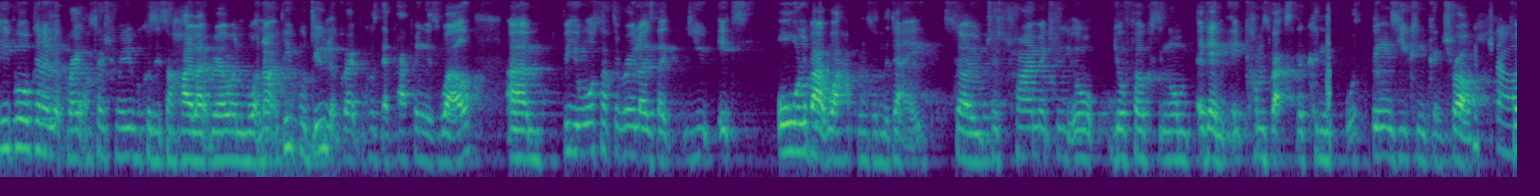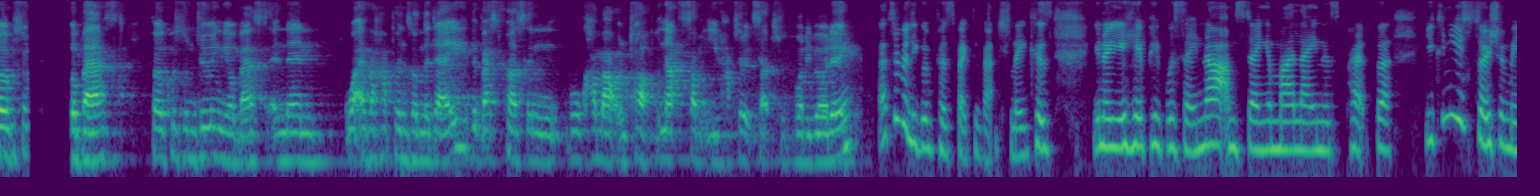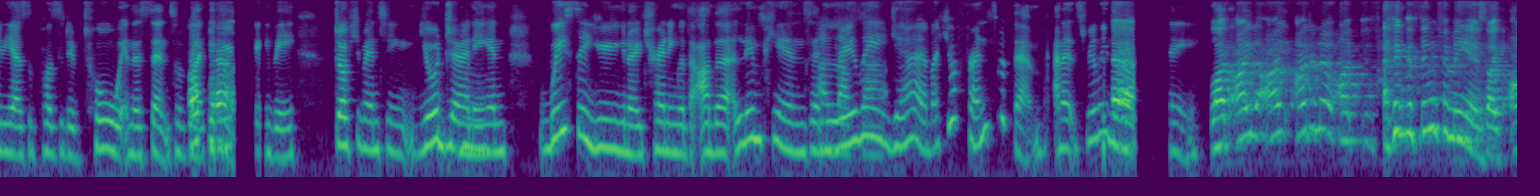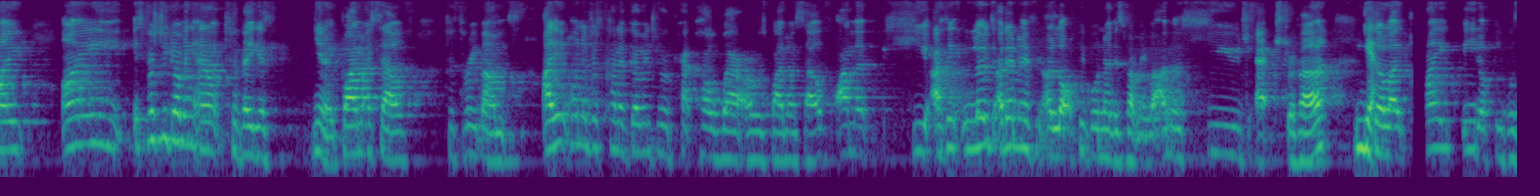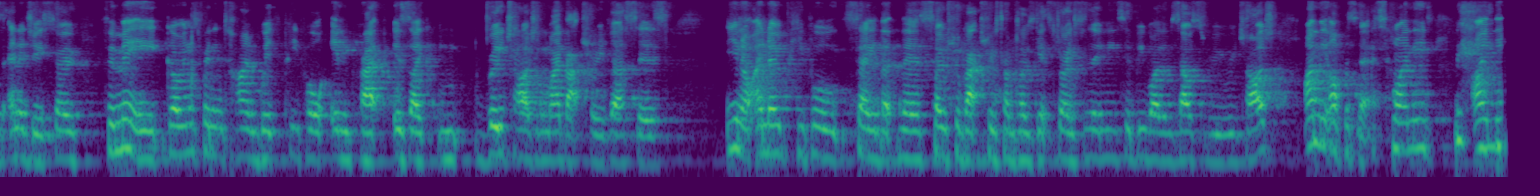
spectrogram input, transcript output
people are going to look great on social media because it's a highlight reel and whatnot, and people do look great because they're prepping as well. Um, but you also have to realize like you, it's all about what happens on the day. So just try and make sure you're you're focusing on. Again, it comes back to the con- things you can control. Control. Focus on your best. Focus on doing your best, and then whatever happens on the day, the best person will come out on top, and that's something you have to accept with bodybuilding. That's a really good perspective, actually, because you know you hear people say, "Nah, I'm staying in my lane this prep," but you can use social media as a positive tool in the sense of Oh, like yeah. you, Phoebe, documenting your journey, mm-hmm. and we see you, you know, training with other Olympians, and really, that. yeah, like you're friends with them, and it's really Yeah. nice to see. like I, I I don't know I, I think the thing for me is like I I especially going out to Vegas you know by myself for three months I didn't want to just kind of go into a prep hole where I was by myself I'm a huge I think loads I don't know if a lot of people know this about me but I'm a huge extrovert Yeah. so like I feed off people's energy so for me going and spending time with people in prep is like recharging my battery versus you know, I know people say that their social battery sometimes gets drained, so they need to be by themselves to be recharged. I'm the opposite. So I need I need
